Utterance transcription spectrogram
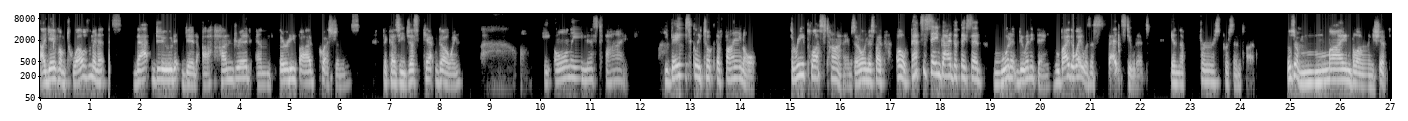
I gave them 12 minutes. That dude did 135 questions because he just kept going. He only missed five. He basically took the final three plus times and only missed five. Oh, that's the same guy that they said wouldn't do anything, who, by the way, was a sped student in the first percentile. Those are mind blowing shift.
